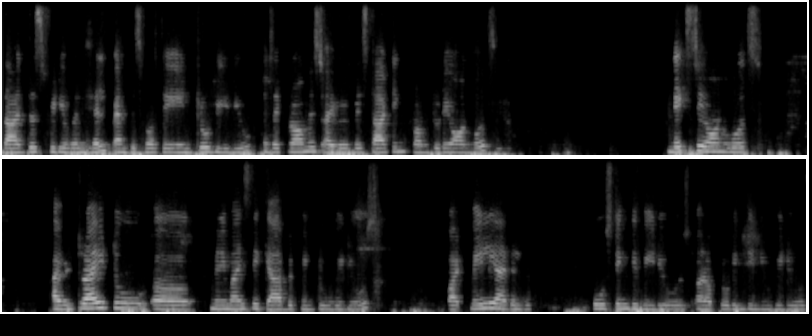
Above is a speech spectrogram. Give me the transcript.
that this video will help and this was the intro video. As I promised, I will be starting from today onwards. Next day onwards, I will try to uh, minimize the gap between two videos, but mainly I will be posting the videos or uploading the new videos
